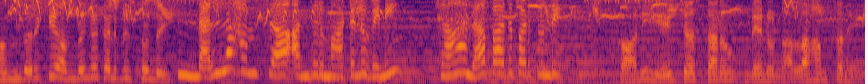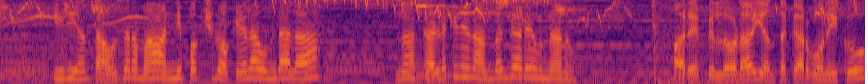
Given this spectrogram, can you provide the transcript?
అందరికీ అందంగా కనిపిస్తుంది. నల్ల హంస అందరి మాటలు విని చాలా బాధపడుతుంది. కానీ ఏం చేస్తాను? నేను నల్ల హంసనే ఇది అంత అవసరమా? అన్ని పక్షులు ఒకేలా ఉండాలా? నా కళ్ళకి నేను అందంగానే ఉన్నాను. అరే పిల్లోడా ఎంత గర్వం నీకు?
